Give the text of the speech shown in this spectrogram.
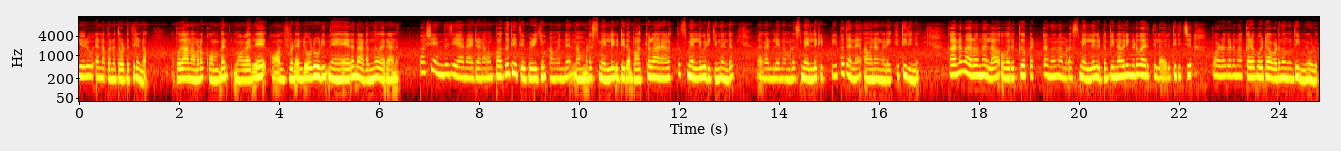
ഈ ഒരു എണ്ണപ്പനത്തോട്ടത്തിലുണ്ടാവും. അപ്പോൾ അതാ നമ്മുടെ കൊമ്പൻ വളരെ കോൺഫിഡന്റോടുകൂടി നേരെ നടന്ന് വരാണ്. പക്ഷേ എന്ത് ചെയ്യാനായിട്ടാണ്? അവൻ പകുതി എത്തിയപ്പോഴേക്കും അവന്റെ നമ്മുടെ സ്മെല്ല് കിട്ടിയത്. ബാക്കിയുള്ള ആനകളൊക്കെ സ്മെല്ല് പിടിക്കുന്നുണ്ട്. കണ്ടില്ലേ നമ്മുടെ സ്മെല്ല് കിട്ടിയപ്പോൾ തന്നെ അവൻ അങ്ങടേക്ക് തിരിഞ്ഞു. കാരണം വേറെ ഒന്നല്ല അവർക്ക് പെട്ടെന്ന് നമ്മുടെ സ്മെല്ല് കിട്ടും. പിന്നെ അവരിങ്ങോട്ട് വരത്തില്ല. അവർ തിരിച്ച് പുഴ കടന്ന് അക്കരെ പോയിട്ട് അവിടെ നിന്ന് തിന്നോളും.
